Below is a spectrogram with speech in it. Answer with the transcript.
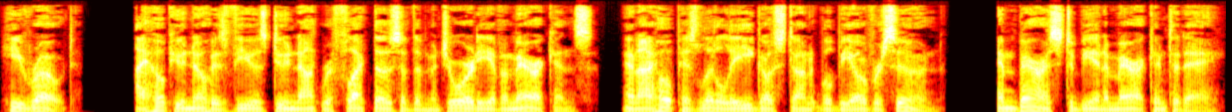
he wrote. I hope you know his views do not reflect those of the majority of Americans, and I hope his little ego stunt will be over soon. Embarrassed to be an American today.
